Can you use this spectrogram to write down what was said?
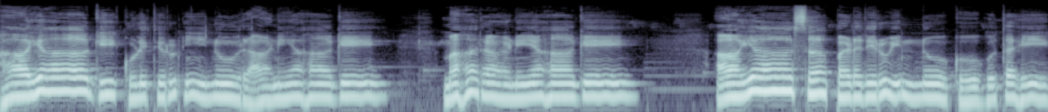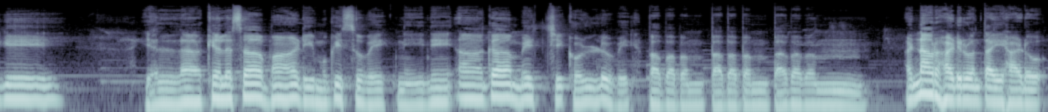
ಹಾಯಾಗಿ ಕುಳಿತಿರು ನೀನು ರಾಣಿಯ ಹಾಗೆ, ಮಹಾರಾಣಿಯ ಹಾಗೆ. ಆಯಾಸ ಪಡೆದಿರು ಇನ್ನೂ ಕೂಗುತ್ತ ಹೀಗೆ. ಎಲ್ಲ ಕೆಲಸ ಮಾಡಿ ಮುಗಿಸುವೆ, ನೀನೇ ಆಗ ಮೆಚ್ಚಿಕೊಳ್ಳುವೆ. ಪಬಬಂ ಪಬಬಂ ಪಬಬಂ. ಅಣ್ಣ ಅವರು ಹಾಡಿರುವಂಥ ಈ ಹಾಡು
